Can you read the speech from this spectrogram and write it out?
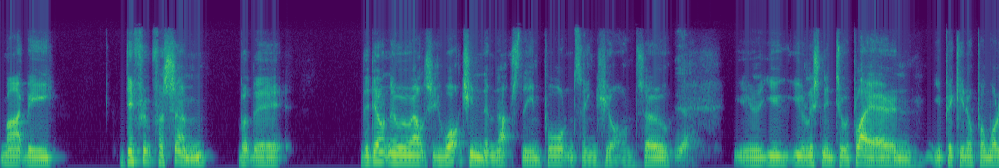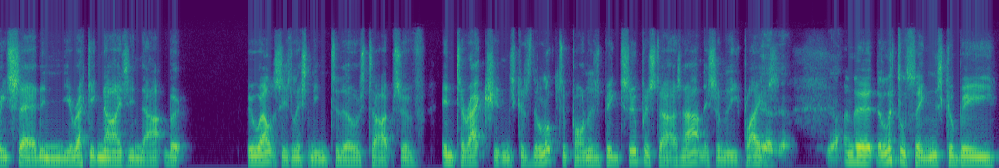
might be different for some, but they they don't know who else is watching them. That's the important thing, Shaun. So yeah. you you you're listening to a player and you're picking up on what he said and you're recognizing that, but who else is listening to those types of interactions because they're looked upon as big superstars, aren't they? Some of these players. Yeah, yeah, yeah. And the, the little things could be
